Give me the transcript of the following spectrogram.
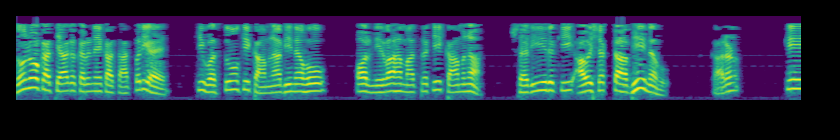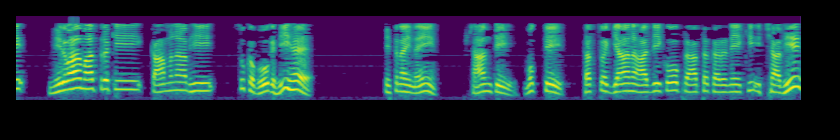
दोनों का त्याग करने का तात्पर्य है कि वस्तुओं की कामना भी न हो और निर्वाह मात्र की कामना शरीर की आवश्यकता भी न हो। कारण कि निर्वाह मात्र की कामना भी सुख भोग ही है। इतना ही नहीं, शांति, मुक्ति तत्व ज्ञान आदि को प्राप्त करने की इच्छा भी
